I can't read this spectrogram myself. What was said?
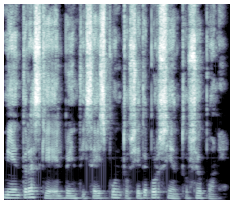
mientras que el 26.7% se opone.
